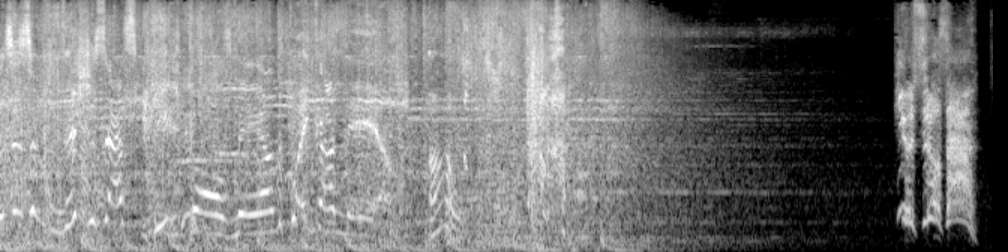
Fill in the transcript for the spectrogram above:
This is some vicious ass speedballs, man. Like, goddamn. Oh. 吉郎さん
